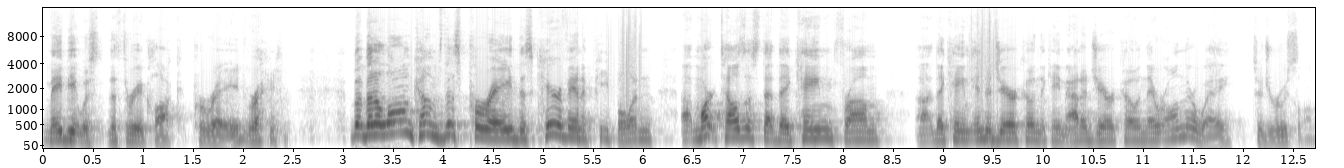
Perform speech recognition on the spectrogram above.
Maybe it was the three o'clock parade, right? But, but along comes this parade, this caravan of people, and uh, Mark tells us that they came from, uh, they came into Jericho and they came out of Jericho, and they were on their way to Jerusalem.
